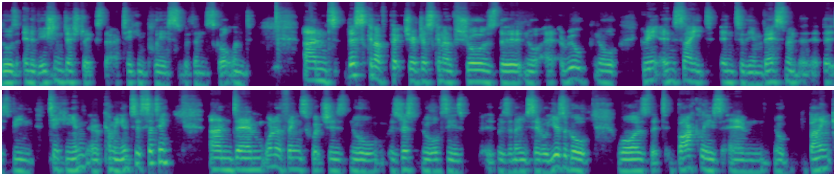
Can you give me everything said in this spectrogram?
those innovation districts that are taking place within Scotland. And this kind of picture just kind of shows the you know a, real you know great insight into the investment that, that has been taking in or coming into the city. And um, one of the things which is you know is just you know obviously is it was announced several years ago was that Barclays um, you know bank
